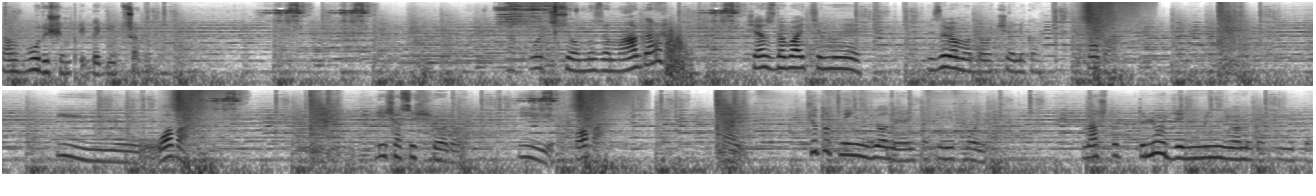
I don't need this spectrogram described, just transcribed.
нам в будущем пригодится. Вот все, мы за мага. Сейчас давайте мы призовем одного челика. Опа. И опа. И сейчас еще одного. И опа. Что тут миньоны, я так и не понял. У нас тут люди, миньоны какие-то.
